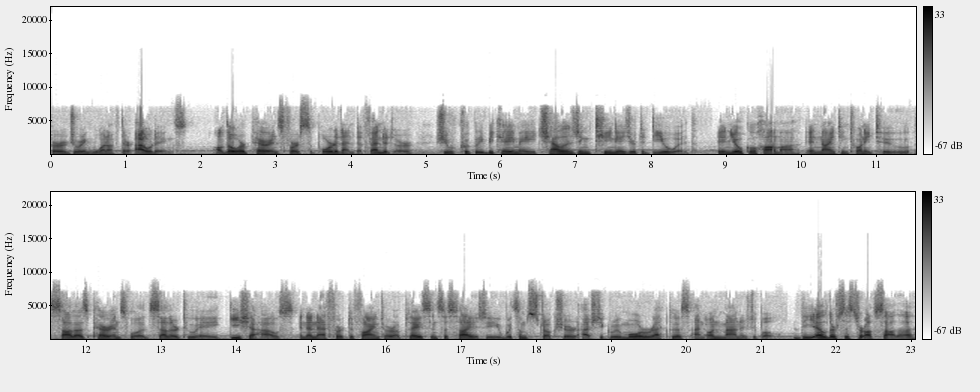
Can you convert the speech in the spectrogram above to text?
her during one of their outings. Although her parents first supported and defended her, she quickly became a challenging teenager to deal with. In Yokohama in 1922, Sada's parents would sell her to a geisha house in an effort to find her a place in society with some structure as she grew more reckless and unmanageable. The elder sister of Sada,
